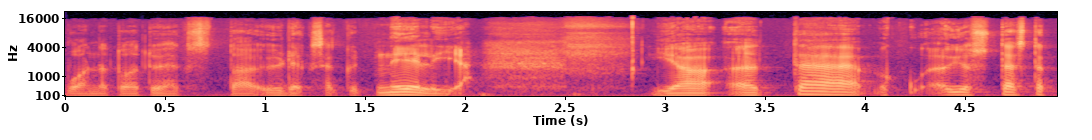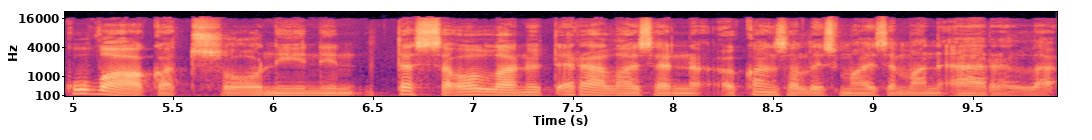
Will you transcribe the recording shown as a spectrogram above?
vuonna 1994. Ja tämä, jos tästä kuvaa katsoo, niin, niin tässä ollaan nyt eräänlaisen kansallismaiseman äärellä.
